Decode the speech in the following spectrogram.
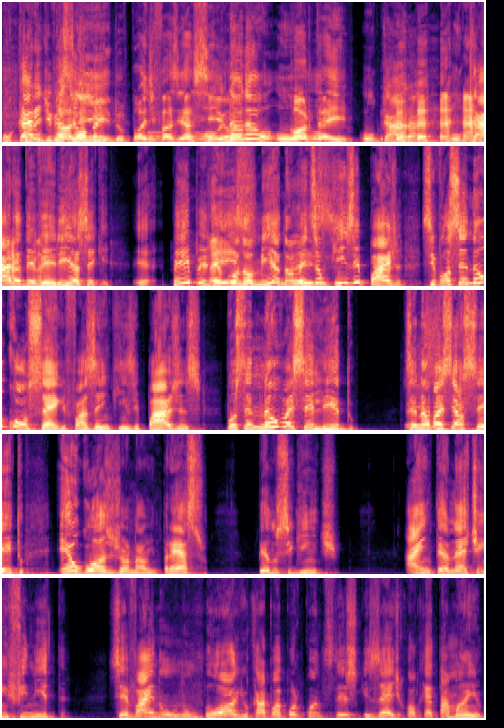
O cara devia Tá ser obrigado. pode fazer assim, O- ó. Não, não. O, Corta o- aí. O cara, o cara deveria ser que. é, paper de É isso, economia normalmente é são isso. 15 páginas. Se você não consegue fazer em 15 páginas, você não vai ser lido. Você É não vai ser aceito. Eu gosto de jornal impresso pelo seguinte: a internet é infinita. Você vai num, num blog, o cara pode pôr quantos textos quiser de qualquer tamanho.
